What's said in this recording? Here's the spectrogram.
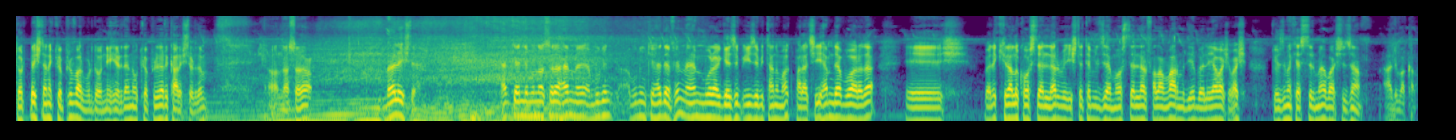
4-5 tane köprü var burada o nehirden. O köprüleri karıştırdım. Ondan sonra böyle işte. Hem kendim bundan sonra hem e, bugün bugünkü hedefim hem buraya gezip iyice bir tanımak Paraçi'yi hem de bu arada e, böyle kiralık hosteller ve işletebileceğim hosteller falan var mı diye böyle yavaş yavaş gözüme kestirmeye başlayacağım. Hadi bakalım.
